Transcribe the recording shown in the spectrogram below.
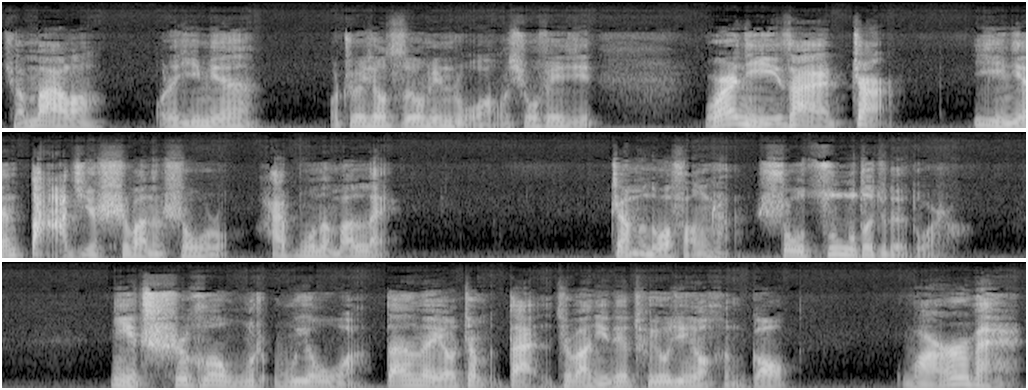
全卖了。我这移民，我追求自由民主，我修飞机。我说你在这儿，一年大几十万的收入。还不那么累。这么多房产收租的就得多少？你吃喝无无忧啊，单位又这么带是吧？你这退休金又很高，玩呗。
